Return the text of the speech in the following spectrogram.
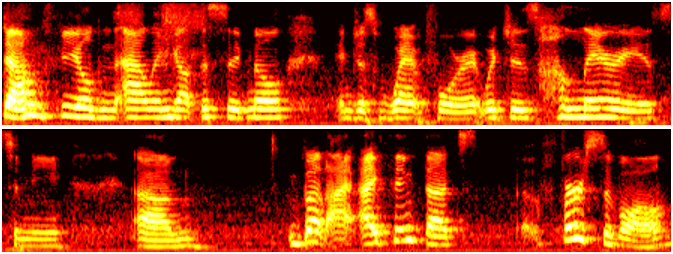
downfield, and Allen got the signal and just went for it, which is hilarious to me. Um, but I, I think that's first of all,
